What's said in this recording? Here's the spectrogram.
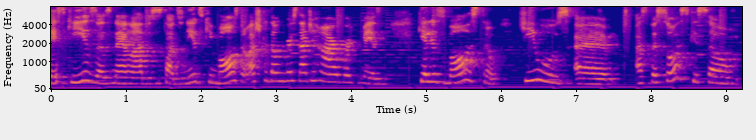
pesquisas né, lá dos Estados Unidos que mostram, acho que é da Universidade de Harvard mesmo, que eles mostram que os, é, as pessoas que são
